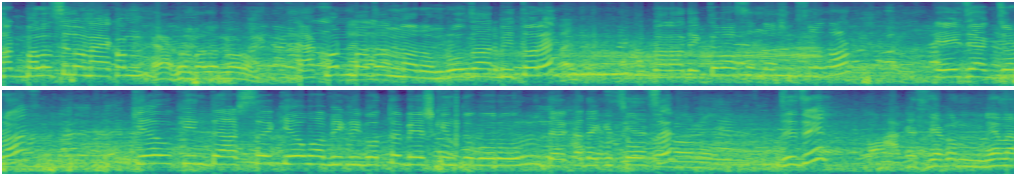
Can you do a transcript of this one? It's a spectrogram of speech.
হাট ভালো ছিল না এখন? এখন বাজার নরম। এখন বাজার নরম। রোজার ভিতরে আপনারা দেখতে পাচ্ছেন দর্শক শ্রোতা এই যে এক জোড়া। কেউ কিনতে আসছে কেউ বা বিক্রি করতে বেশ কিন্তু গরুর দেখা দেখি চলছে জি জি। আগে সে এখন মেলা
